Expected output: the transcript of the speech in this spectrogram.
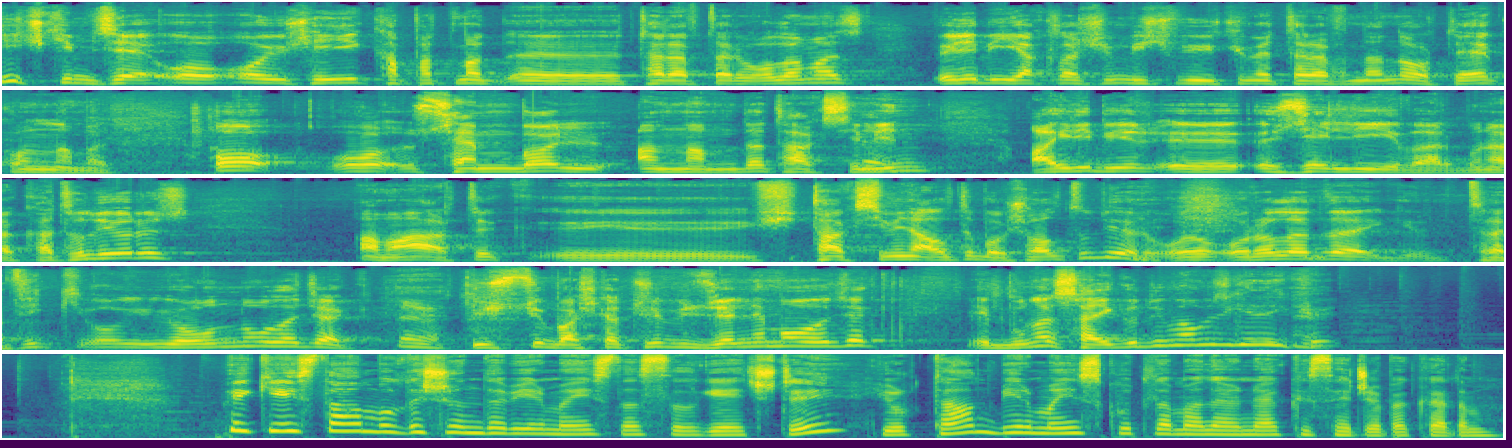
hiç kimse o, o şeyi kapatma e, taraftarı olamaz. Öyle bir yaklaşım hiçbir hükümet tarafından da ortaya konulamaz. O o sembol anlamda Taksim'in evet. ayrı bir e, özelliği var. Buna katılıyoruz. Ama artık e, Taksim'in altı boşaltılıyor. Evet. Oralarda trafik yoğunluğu olacak. Evet. Üstü başka türlü bir düzenleme olacak. E, buna saygı duymamız gerekiyor. Evet. Peki İstanbul dışında 1 Mayıs nasıl geçti? Yurttan 1 Mayıs kutlamalarına kısaca bakalım.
